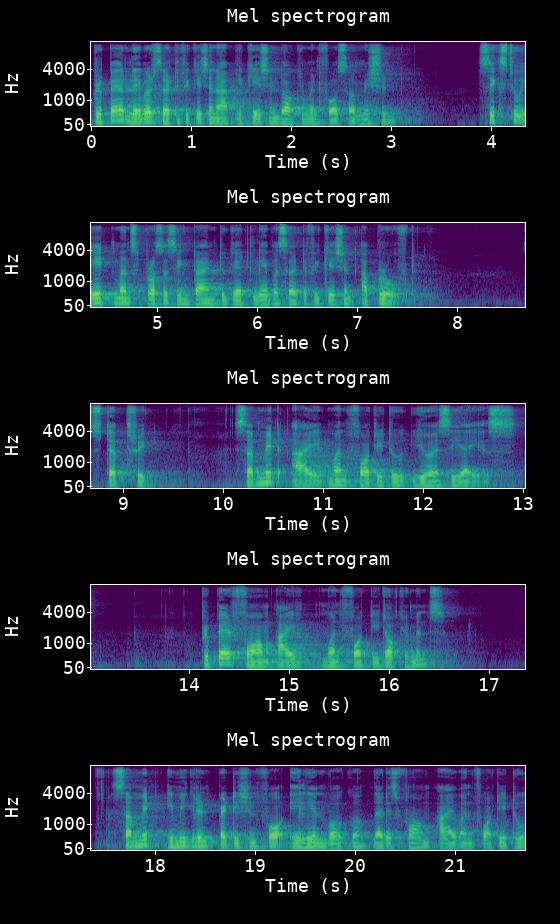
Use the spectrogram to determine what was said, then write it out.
Prepare labor certification application document for submission. 6 to 8 months processing time to get labor certification approved. Step 3. Submit I-140 to USCIS. Prepare Form I-140 documents. Submit immigrant petition for alien worker that is form I-140 to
